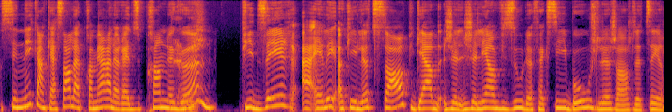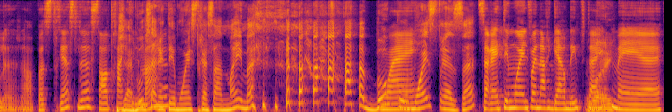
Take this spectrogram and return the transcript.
Sydney, quand elle sort la première, elle aurait dû prendre le gun, puis dire à Ellie, OK, là, tu sors, puis garde, je, je l'ai en visou, là. Fait que s'il bouge, là, genre, je le tire, là. Genre, pas de stress, là, sors tranquillement. J'avoue que ça aurait là. été moins stressant de même, hein? Beaucoup Ouais. moins stressant. Ça aurait été moins fun à regarder, peut-être, Ouais. mais. euh,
